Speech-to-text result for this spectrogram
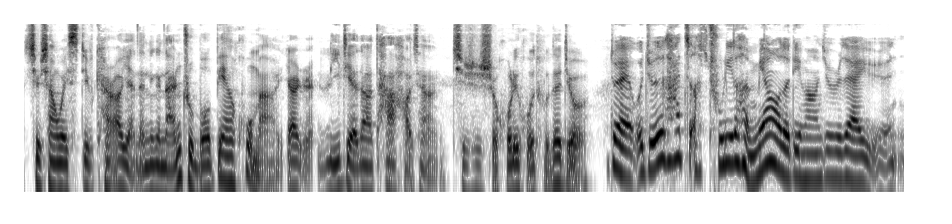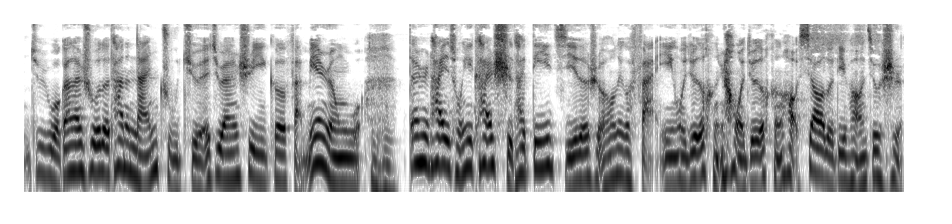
就像为 Steve Carell 演的那个男主播辩护嘛，要理解到他好像其实是糊里糊涂的就对，我觉得他这处理的很妙的地方，就是在于，就是我刚才说的，他的男主角居然是一个反面人物，但是他一从一开始，他第一集的时候那个反应，我觉得很让我觉得很好笑的地方，就是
